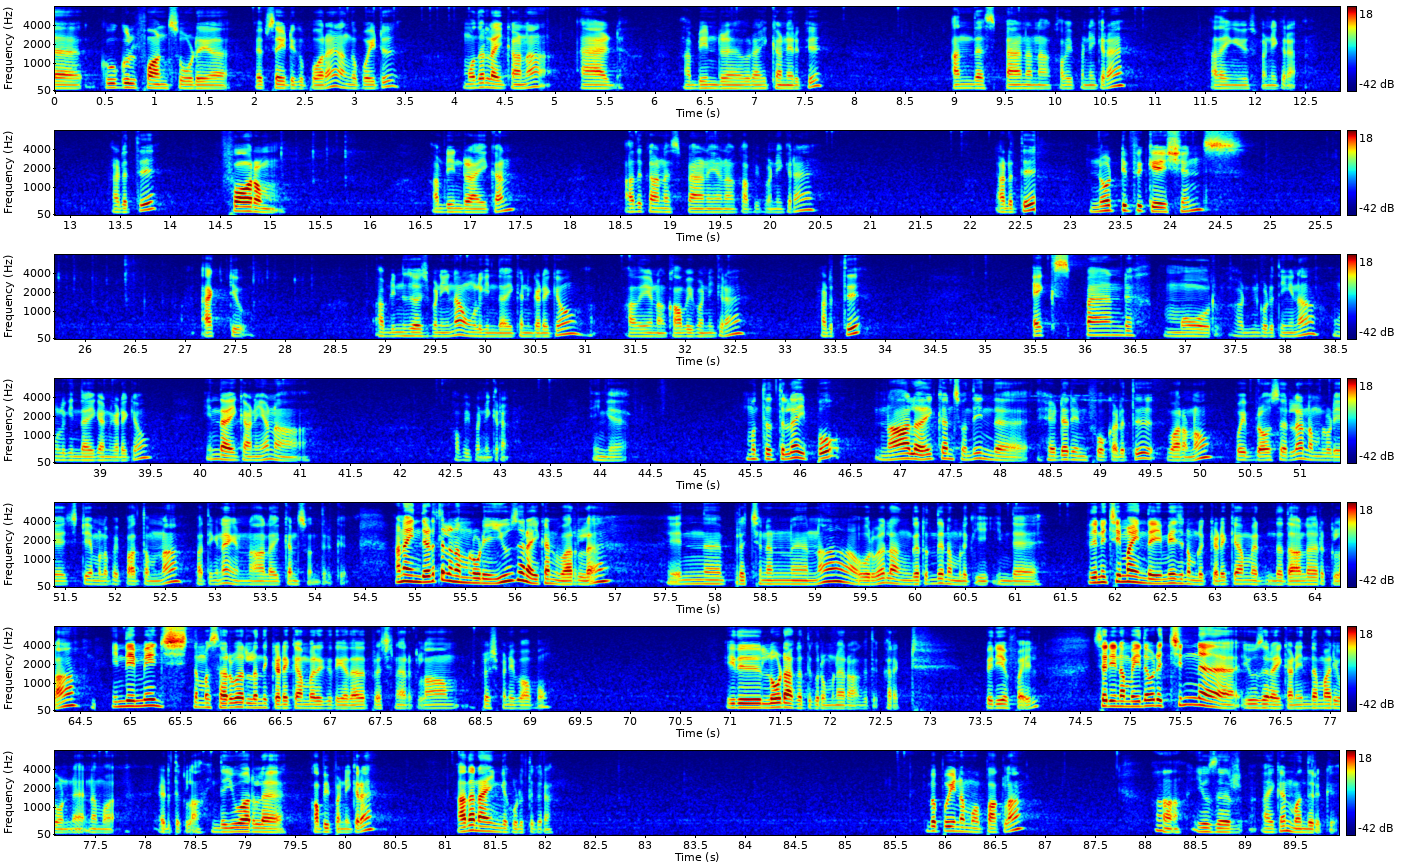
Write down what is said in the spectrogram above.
கூகுள் ஃபான்ஸோடைய வெப்சைட்டுக்கு போகிறேன் அங்கே போயிட்டு முதல் ஐக்கானாக ஆட் அப்படின்ற ஒரு ஐக்கான் இருக்குது அந்த ஸ்பேனை நான் காப்பி பண்ணிக்கிறேன். அதை இங்கே யூஸ் பண்ணிக்கிறேன். அடுத்து ஃபோரம் அப்படின்ற ஐக்கான் அதுக்கான ஸ்பேனையும் நான் காப்பி பண்ணிக்கிறேன். அடுத்து நோட்டிஃபிகேஷன்ஸ் ஆக்டிவ் அப்படின்னு சர்ச் பண்ணிங்கன்னா உங்களுக்கு இந்த ஐக்கன் கிடைக்கும். அதையும் நான் காப்பி பண்ணிக்கிறேன். அடுத்து எக்ஸ்பேண்ட் மோர் அப்படின்னு கொடுத்தீங்கன்னா உங்களுக்கு இந்த ஐக்கான் கிடைக்கும். இந்த ஐக்கானையும் நான் காப்பி பண்ணிக்கிறேன். இங்கே மொத்தத்தில் இப்போது நாலு ஐக்கன்ஸ் வந்து இந்த ஹெடர் இன்ஃபோக்கு அடுத்து வரணும். போய் ப்ரௌசரில் நம்மளுடைய ஹெச்டிஎம்மில் போய் பார்த்தோம்னா பார்த்தீங்கன்னா நாலு ஐக்கன்ஸ் வந்திருக்கு. ஆனால் இந்த இடத்துல நம்மளுடைய யூசர் ஐக்கன் வரல. என்ன பிரச்சனைன்னா ஒருவேளை அங்கேருந்து நம்மளுக்கு இந்த இது நிச்சயமாக இந்த இமேஜ் நம்மளுக்கு கிடைக்காம இருந்ததால் இருக்கலாம். இந்த இமேஜ் நம்ம சர்வர்லேருந்து கிடைக்காம இருக்கிறதுக்கு ஏதாவது பிரச்சனை இருக்கலாம். ப்ரெஷ் பண்ணி பார்ப்போம். இது லோட் ஆகிறதுக்கு ரொம்ப நேரம் ஆகுது. கரெக்ட் பெரிய ஃபைல் சரி நம்ம இதை விட சின்ன யூசர் ஐக்கான் இந்த மாதிரி ஒன்று நம்ம எடுத்துக்கலாம். இந்த யூஆரில் காப்பி பண்ணிக்கிறேன். அதை நான் இங்கே கொடுத்துக்கிறேன். இப்போ போய் நம்ம பார்க்கலாம். ஆ யூசர் ஐக்கான் வந்திருக்கு.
